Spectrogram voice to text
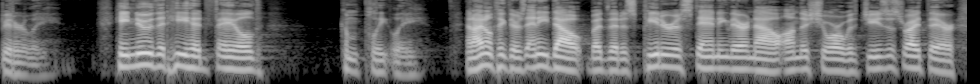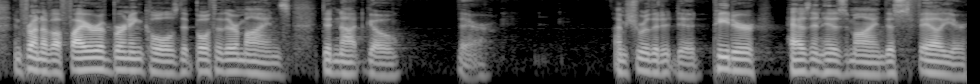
bitterly. He knew that he had failed completely. And I don't think there's any doubt but that as Peter is standing there now on the shore with Jesus right there in front of a fire of burning coals, that both of their minds did not go there. I'm sure that it did. Peter has in his mind this failure.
